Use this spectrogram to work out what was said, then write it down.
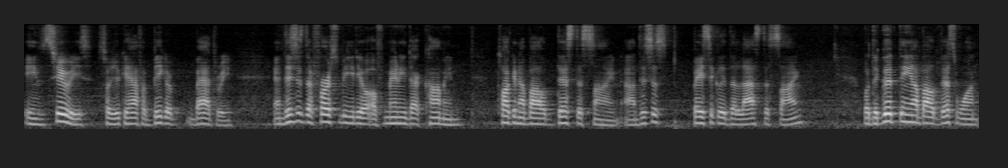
in series so you can have a bigger battery. And this is the first video of many that come in talking about this design. Uh, this is basically the last design. But the good thing about this one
